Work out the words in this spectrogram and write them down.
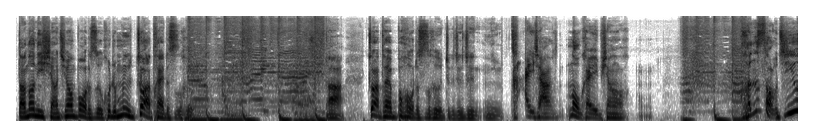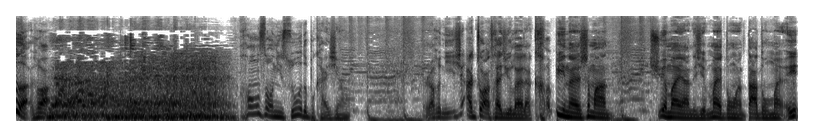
等到你心情爆的时候，或者没有状态的时候。啊，状态不好的时候，这个这个这，你咔一下闹开一瓶，横扫饥饿是吧？横扫你所有的不开心，然后你一下状态就来了，可比那什么血脉呀那些脉动啊大动脉，哎，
